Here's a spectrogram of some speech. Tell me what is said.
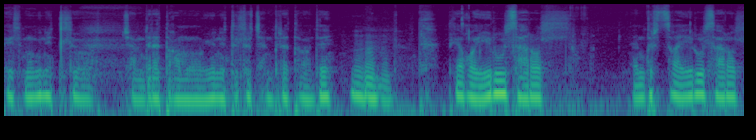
тэгэл мөнгөний төлөө ч амьдраад байгаа мó юуны төлөө ч амьдраад байгаа юм тий. Мгм. Тэгэхээр гоё эрүүл саруул амьдрцгаа эрүүл саруул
